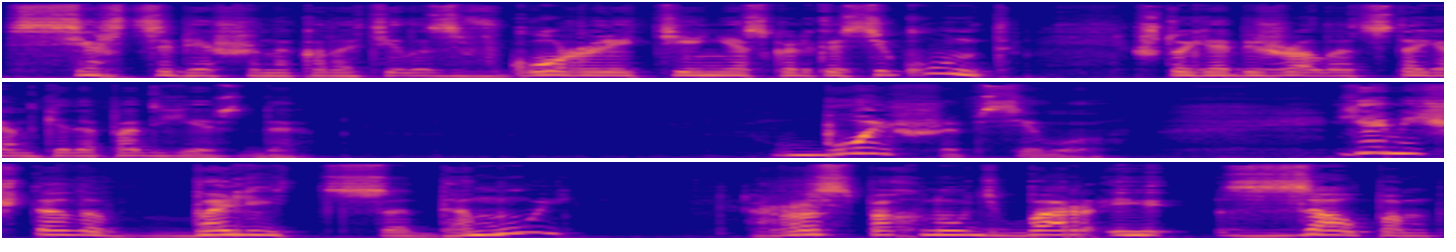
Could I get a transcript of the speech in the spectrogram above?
Сердце бешено колотилось в горле те несколько секунд, что я бежала от стоянки до подъезда. Больше всего я мечтала болиться домой, распахнуть бар и залпом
